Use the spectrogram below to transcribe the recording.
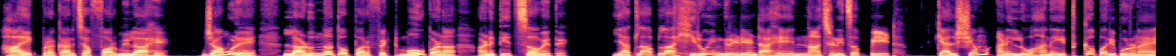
हा एक प्रकारचा फॉर्म्युला आहे. ज्यामुळे लाडूंना तो परफेक्ट मऊपणा आणि ती चव येते. यातला आपला हिरो इन्ग्रेडियंट आहे नाचणीचं पेठ. कॅल्शियम आणि लोहाने इतकं परिपूर्ण आहे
